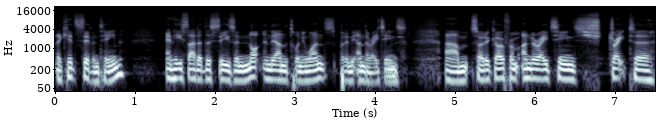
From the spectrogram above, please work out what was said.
the kid's 17 and he started the season not in the under 21s but in the under 18s. Um, so to go from under 18s straight to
